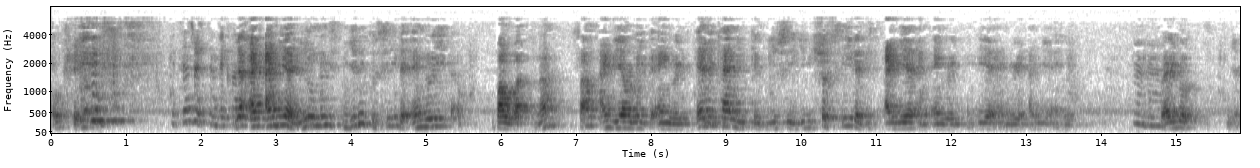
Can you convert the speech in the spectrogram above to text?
Okay. It's interesting because Yeah, and idea, you need, you need to see the angry about what, no? Some idea will make the angry. Every time you can, you see, you should see that this idea and angry, idea angry, idea angry. Mhm. Very good. Yeah.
